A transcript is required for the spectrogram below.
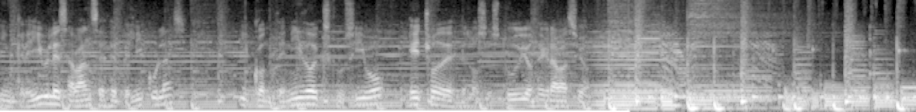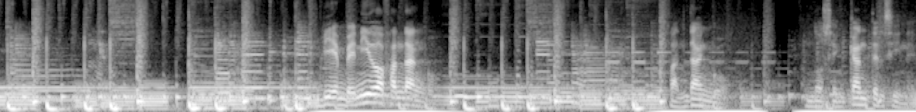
increíbles avances de películas y contenido exclusivo hecho desde los estudios de grabación. Bienvenido a Fandango. Fandango. Nos encanta el cine.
